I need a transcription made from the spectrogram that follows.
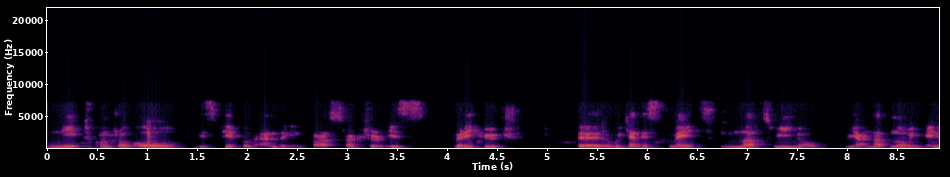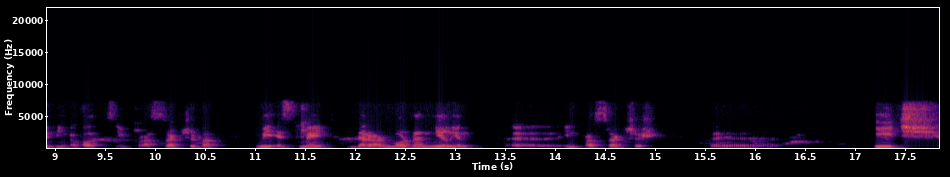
need to control all these people and the infrastructure is very huge. Uh, we can estimate not we know we are not knowing anything about this infrastructure but we estimate there are more than million uh, infrastructure uh, each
